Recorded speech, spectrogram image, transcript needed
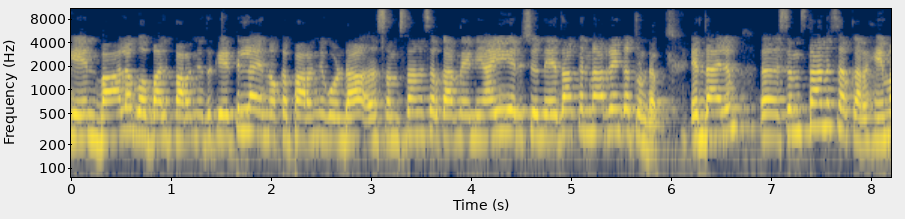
കെ എൻ ബാലഗോപാൽ പറഞ്ഞത് കേട്ടില്ല എന്നൊക്കെ പറഞ്ഞുകൊണ്ട് സംസ്ഥാന സർക്കാരിനെ ന്യായീകരിച്ച് നേതാക്കന്മാർ രംഗത്തുണ്ട്. എന്തായാലും സംസ്ഥാന സർക്കാർ ഹേമ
